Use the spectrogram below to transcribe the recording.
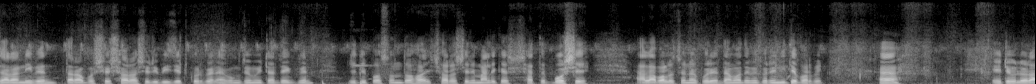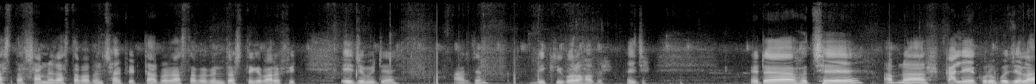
যারা নেবেন তারা অবশ্যই সরাসরি ভিজিট করবেন এবং জমিটা দেখবেন। যদি পছন্দ হয় সরাসরি মালিকের সাথে বসে আলাপ আলোচনা করে দামাদামি করে নিতে পারবেন। হ্যাঁ? এটা হলো রাস্তা। সামনে রাস্তা পাবেন ছয় ফিট তারপর রাস্তা পাবেন দশ থেকে বারো ফিট। এই জমিটায় আর্জেন্ট বিক্রি করা হবে। এই যে এটা হচ্ছে আপনার কালিয়াকুর উপজেলা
